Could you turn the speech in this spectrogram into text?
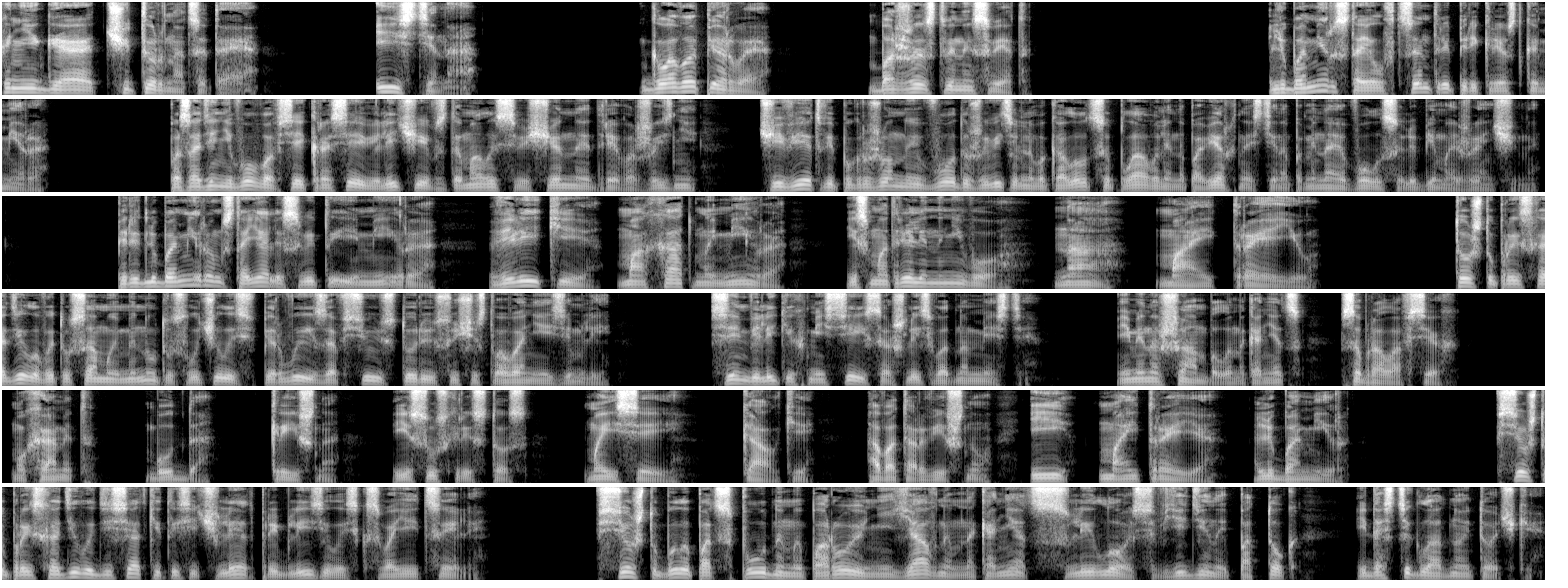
Книга 14. Истина. Глава 1. Божественный свет. Любомир стоял в центре перекрестка мира. Позади него во всей красе и величии вздымалось священное древо жизни, чьи ветви, погруженные в воду живительного колодца, плавали на поверхности, напоминая волосы любимой женщины. Перед Любомиром стояли святые мира, великие махатмы мира — и смотрели на него, на Майтрею. То, что происходило в эту самую минуту, случилось впервые за всю историю существования Земли. Семь великих мессей сошлись в одном месте. Именно Шамбала, наконец, собрала всех. Мухаммед, Будда, Кришна, Иисус Христос, Моисей, Калки, Аватар Вишну и Майтрея, Любомир — все, что происходило десятки тысяч лет, приблизилось к своей цели. Все, что было подспудным и порою неявным, наконец слилось в единый поток и достигло одной точки.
